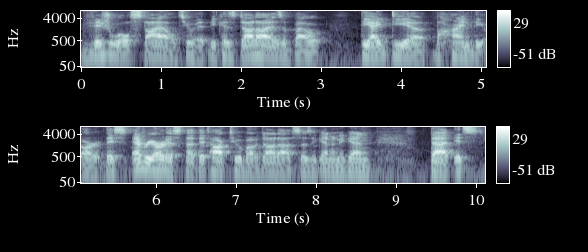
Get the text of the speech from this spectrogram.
visual style to it because Dada is about the idea behind the art. They every artist that they talk to about Dada says again and again that it's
